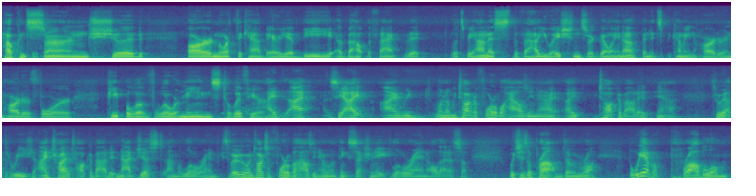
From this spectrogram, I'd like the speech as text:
how concerned should our North DeKalb area be about the fact that, let's be honest, the valuations are going up and it's becoming harder and harder for people of lower means to live here? I, I see. I, I when we talk affordable housing. I, I talk about it uh, throughout the region. I try to talk about it not just on the lower end because everyone talks affordable housing, everyone thinks Section Eight, lower end, all that stuff, which is a problem. Don't get me wrong, but we have a problem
